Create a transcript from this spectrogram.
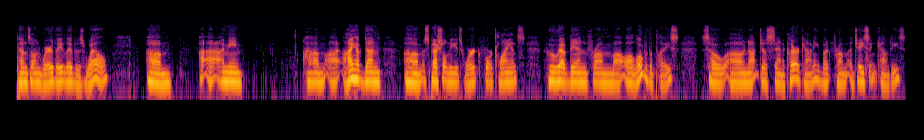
depends on where they live as well. Um, I, I, mean, um, I, I, have done um, special needs work for clients who have been from uh, all over the place. So, uh, not just Santa Clara County, but from adjacent counties.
